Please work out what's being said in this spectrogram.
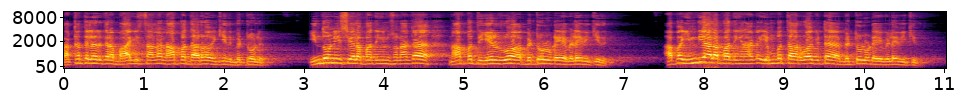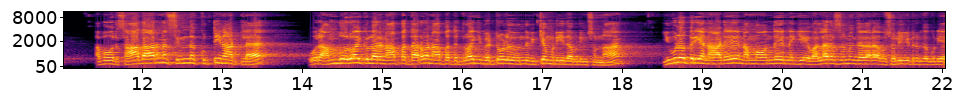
பக்கத்தில் இருக்கிற பாகிஸ்தான்ல நாற்பத்தாறு ரூபா விற்கிது பெட்ரோல். இந்தோனேசியாவில் பார்த்தீங்கன்னு சொன்னாக்கா நாற்பத்தி ஏழு ரூபா பெட்ரோலுடைய விலை விற்கிது அப்போ இந்தியாவில் பார்த்தீங்கன்னாக்கா எண்பத்தாறு ரூபா கிட்ட பெட்ரோலுடைய விலை விற்கிது அப்போ ஒரு சாதாரண சின்ன குட்டி நாட்டில் ஒரு ஐம்பது ரூபாய்க்குள்ளார நாற்பத்தாறு நாற்பத்தெட்டு ரூபாய்க்கு பெட்ரோல் வந்து விற்க முடியுது அப்படின்னு சொன்னால் இவ்வளோ பெரிய நாடு நம்ம வந்து இன்னைக்கு வல்லரசுன்னு வேற சொல்லிக்கிட்டு இருக்கக்கூடிய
